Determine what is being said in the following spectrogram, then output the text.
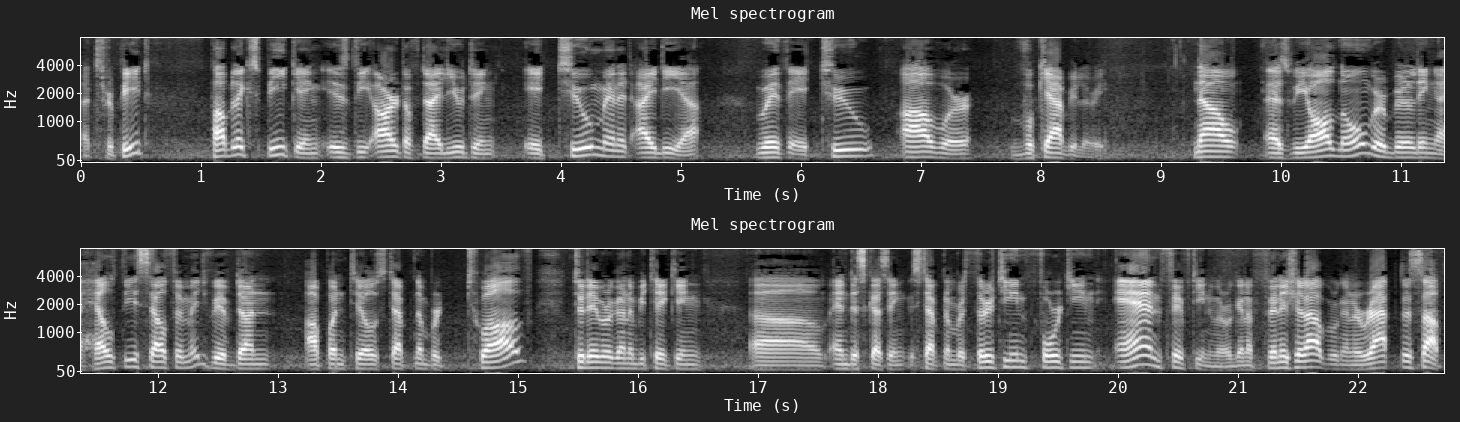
Let's repeat. Public speaking is the art of diluting a two minute idea with a two hour vocabulary. Now, as we all know, we're building a healthy self image. We have done up until step number 12. Today, we're going to be taking uh, and discussing step number 13, 14, and 15. We're going to finish it up. We're going to wrap this up.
